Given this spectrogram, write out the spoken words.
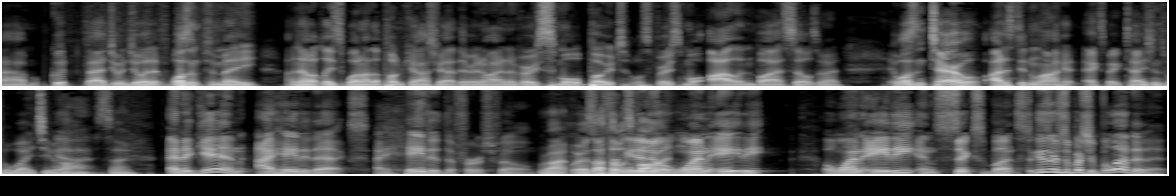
Um, good. Glad you enjoyed it. Wasn't for me. I know at least one other podcaster out there, and I in a very small boat, or a very small island by ourselves. Right. It wasn't terrible. I just didn't like it. Expectations were way too Yeah. high. So And again, I hated X. I hated the first film. right. Whereas So I for thought me it to do a fine. 180, a 180 in six months, because there's a bunch of blood in it.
